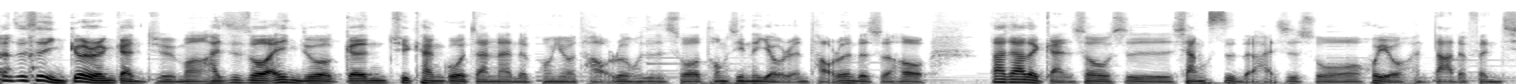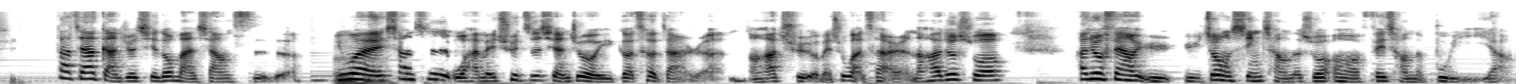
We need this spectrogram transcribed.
那这是你个人感觉吗？还是说，哎，你如果跟去看过展览的朋友讨论，或者是说同行的友人讨论的时候，大家的感受是相似的，还是说会有很大的分歧？大家感觉其实都蛮相似的，因为像是我还没去之前，就有一个策展人，然后他去了美术馆策展人，然后他就说，他就非常语语重心长的说，呃，非常的不一样。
